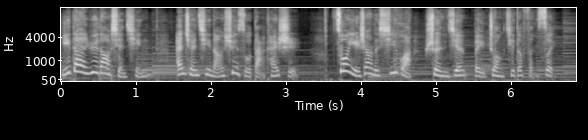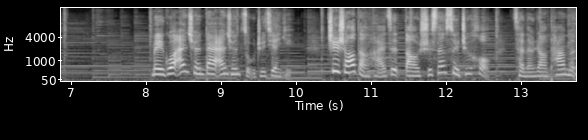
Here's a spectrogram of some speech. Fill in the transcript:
一旦遇到险情，安全气囊迅速打开时，座椅上的西瓜瞬间被撞击得粉碎。美国安全带安全组织建议，至少等孩子到十三岁之后，才能让他们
